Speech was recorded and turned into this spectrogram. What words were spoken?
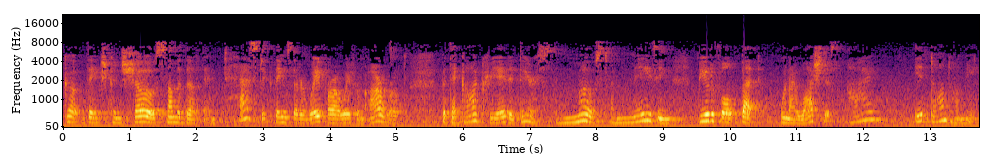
go, they can show some of the fantastic things that are way far away from our world, but that God created. They're the most amazing, beautiful. But when I watched this, I it dawned on me.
